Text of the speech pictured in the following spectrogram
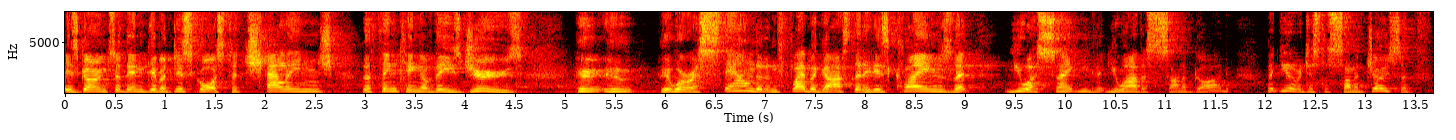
is going to then give a discourse to challenge the thinking of these Jews who, who, who were astounded and flabbergasted at his claims that You are saying that you are the Son of God, but you're just the son of Joseph.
